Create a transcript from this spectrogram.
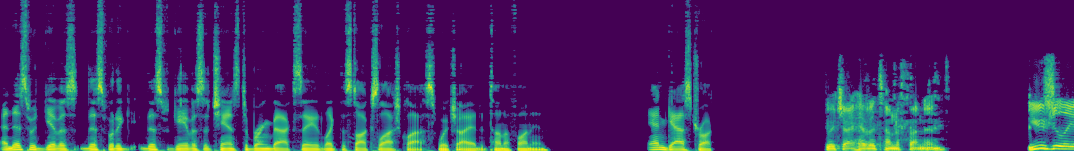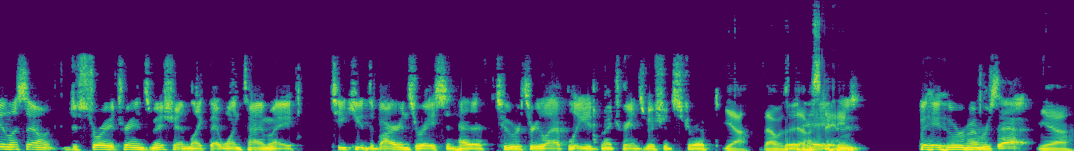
and this would give us this would this gave us a chance to bring back, say, like the stock slash class, which I had a ton of fun in, and gas truck. which I have a ton of fun in. Usually, unless I don't destroy a transmission, like that one time I TQ'd the Byron's race and had a two or three lap lead, my transmission stripped. Yeah, that was But devastating. who's- but hey, who remembers that? yeah.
